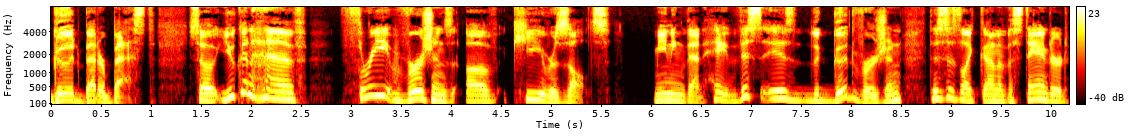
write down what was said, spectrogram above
good, better, best. So you can have three versions of key results meaning that, hey, this is the good version. This is like kind of the standard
